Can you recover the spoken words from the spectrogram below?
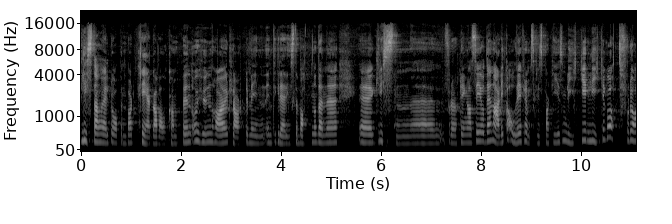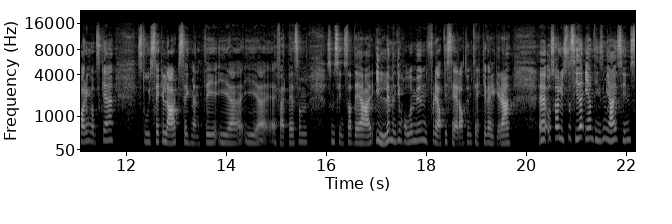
Listhaug har helt åpenbart prega valgkampen. Og hun har klart det med integreringsdebatten og denne eh, kristenflørtinga si. Og den er det ikke alle i Fremskrittspartiet som liker like godt. For du har en ganske stor sekulært segment i, i, i Frp som, som syns at det er ille, men de holder munn fordi at de ser at hun trekker velgere. Eh, og så har jeg lyst til å si det en ting som jeg syns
